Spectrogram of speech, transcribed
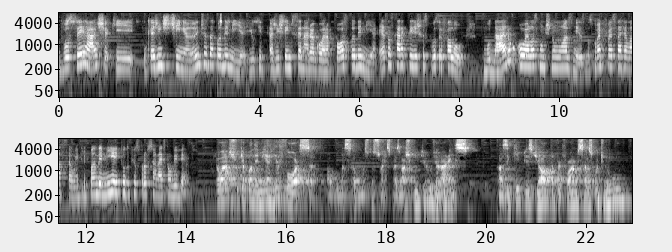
Você acha que o que a gente tinha antes da pandemia e o que a gente tem de cenário agora após pandemia, essas características que você falou, mudaram ou elas continuam as mesmas? Como é que foi essa relação entre pandemia e tudo que os profissionais estão vivendo? Eu acho que a pandemia reforça algumas, algumas situações, mas eu acho que em termos gerais, as equipes de alta performance, elas continuam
